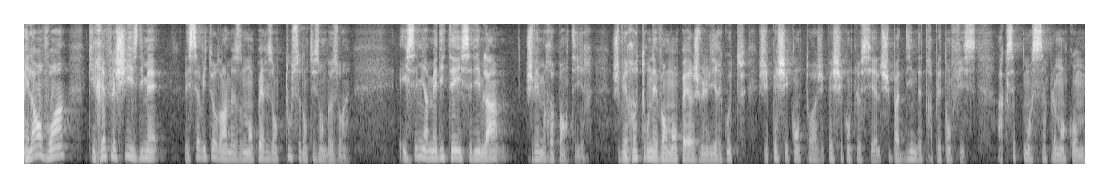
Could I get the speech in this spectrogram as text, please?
Et là, on voit qu'ils réfléchissent, ils se disent, mais les serviteurs dans la maison de mon père, ils ont tout ce dont ils ont besoin. Et il s'est mis à méditer, il s'est dit, là, je vais me repentir je vais retourner vers mon père, je vais lui dire, écoute, j'ai péché contre toi, j'ai péché contre le ciel, je ne suis pas digne d'être appelé ton fils. Accepte-moi simplement comme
